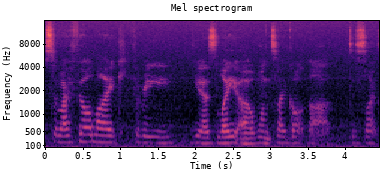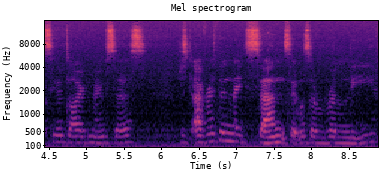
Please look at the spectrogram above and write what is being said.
So I feel like three years later, once I got that dyslexia diagnosis, just everything made sense. It was a relief.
